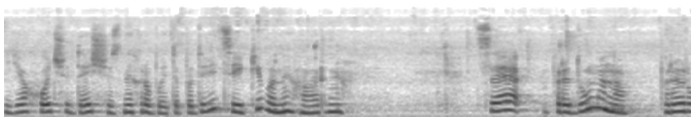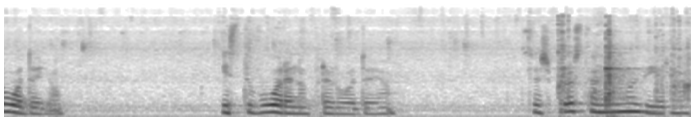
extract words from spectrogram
Я хочу дещо з них робити. Подивіться, які вони гарні. Це придумано природою і створено природою. Це ж просто неймовірно.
